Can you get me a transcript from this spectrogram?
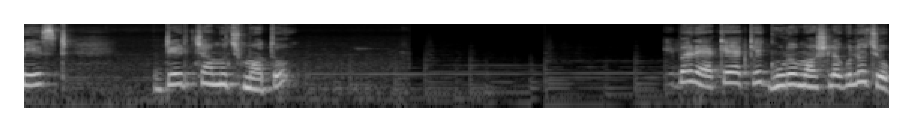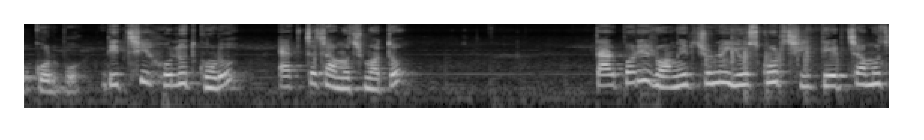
পেস্ট দেড় চামচ মতো। এবার একে একে গুঁড়ো মশলাগুলো যোগ করব। দিচ্ছি হলুদ গুঁড়ো এক চা চামচ মতো। তারপরে রঙের জন্য ইউজ করছি দেড় চামচ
